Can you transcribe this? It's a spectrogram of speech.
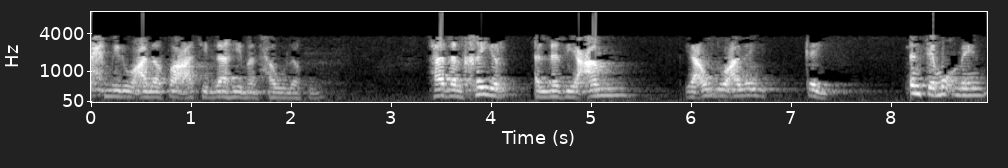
يحمل على طاعة الله من حوله. هذا الخير الذي عم يعود عليه كيف؟ أنت مؤمن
